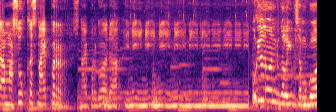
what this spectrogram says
kita masuk ke sniper. Sniper gue ada ini ini ini ini ini ini ini ini ini ini. Oke teman kembali lagi bersama gue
